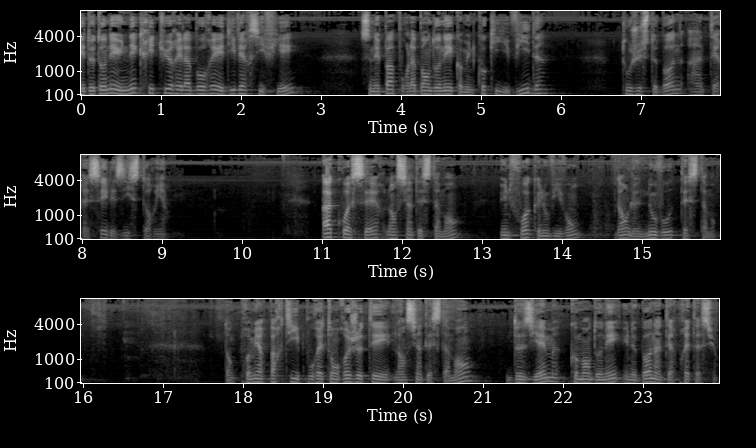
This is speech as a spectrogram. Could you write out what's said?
et de donner une écriture élaborée et diversifiée, ce n'est pas pour l'abandonner comme une coquille vide, tout juste bonne à intéresser les historiens. À quoi sert l'Ancien Testament une fois que nous vivons dans le Nouveau Testament? Donc première partie, pourrait-on rejeter l'Ancien Testament? Deuxième, comment donner une bonne interprétation?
